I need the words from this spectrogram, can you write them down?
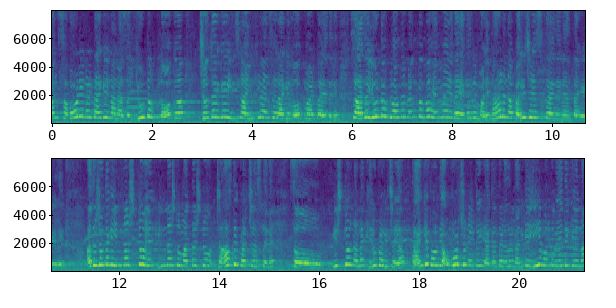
ಒಂದು ಸಬಾರ್ಡಿನೇಟ್ ಆಗಿ ನಾನು ಆಸ್ ಅ ಯೂಟ್ಯೂಬ್ ಬ್ಲಾಗರ್ ಜೊತೆಗೆ ಇನ್ಸ್ಟಾ ಇನ್ಫ್ಲೂಯೆನ್ಸರ್ ಆಗಿ ವರ್ಕ್ ಮಾಡ್ತಾ ಇದ್ದೀನಿ. So as a YouTube blogger ನಂಗೆ ತುಂಬ ಹೆಮ್ಮೆ ಇದೆ. ಯಾಕಂದರೆ ಮಲೆನಾಡನ್ನ ಪರಿಚಯಿಸ್ತಾ ಇದ್ದೀನಿ ಅಂತ ಹೇಳಿ. ಅದ್ರ ಜೊತೆಗೆ ಇನ್ನಷ್ಟು ಇನ್ನಷ್ಟು ಮತ್ತಷ್ಟು ಜಾಸ್ತಿ ಪರಿಚಯಿಸ್ತೇನೆ. ಸೊ ಇಷ್ಟು ನನ್ನ ಕಿರು ಪರಿಚಯ. Thank you for the opportunity ಯಾಕಂತ ಹೇಳಿದ್ರೆ ನನಗೆ ಈ ಒಂದು ವೇದಿಕೆಯನ್ನ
